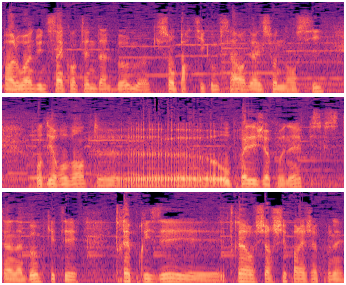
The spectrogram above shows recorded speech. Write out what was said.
pas loin d'une cinquantaine d'albums euh, qui sont partis comme ça en direction de Nancy pour des reventes euh, auprès des Japonais puisque c'était un album qui était très prisé et très recherché par les Japonais.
